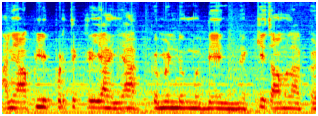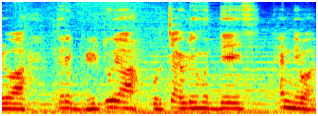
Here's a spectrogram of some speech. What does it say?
आणि आपली प्रतिक्रिया या कमेंटमध्ये नक्कीच आम्हाला कळवा. तर भेटूया पुढच्या व्हिडिओमध्ये. धन्यवाद.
